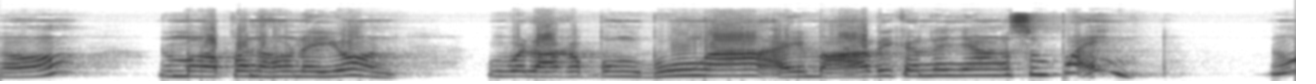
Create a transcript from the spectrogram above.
no? Noong mga panahon na yon, kung wala ka pong bunga, ay maaari ka na niyang sumpain, no?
